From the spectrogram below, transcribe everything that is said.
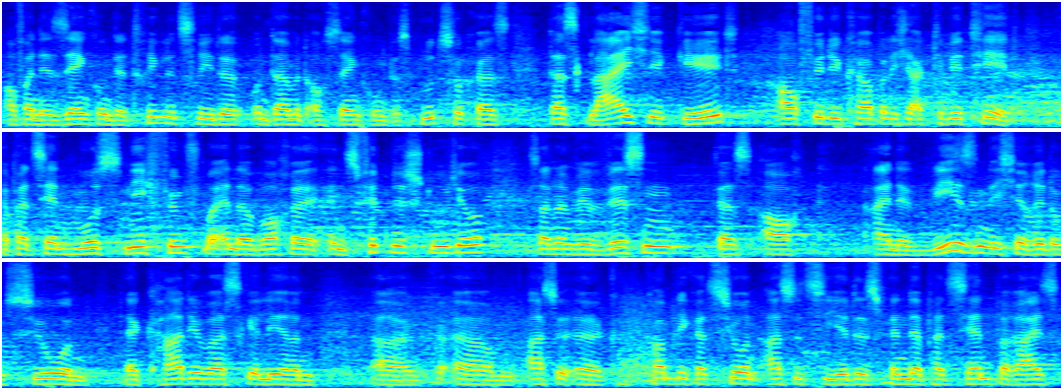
auf eine Senkung der Triglyceride und damit auch Senkung des Blutzuckers. Das Gleiche gilt auch für die körperliche Aktivität. Der Patient muss nicht fünfmal in der Woche ins Fitnessstudio, sondern wir wissen, dass auch eine wesentliche Reduktion der kardiovaskulären äh, ähm, äh, Komplikationen assoziiert ist, wenn der Patient bereits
